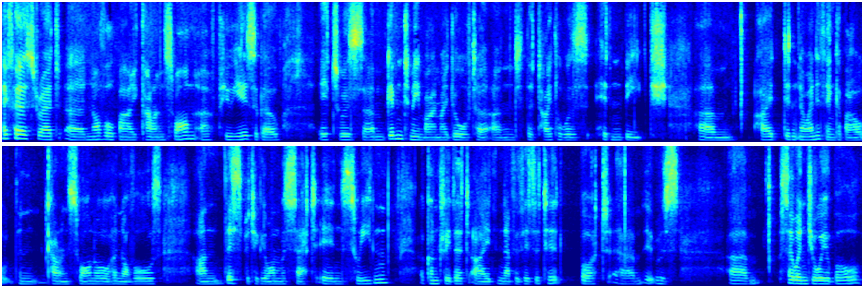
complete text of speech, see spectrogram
I first read a novel by Karen Swan a few years ago it was um, given to me by my daughter, and the title was Hidden Beach. Um, I didn't know anything about the Karen Swan or her novels, and this particular one was set in Sweden, a country that I'd never visited, but um, it was um, so enjoyable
